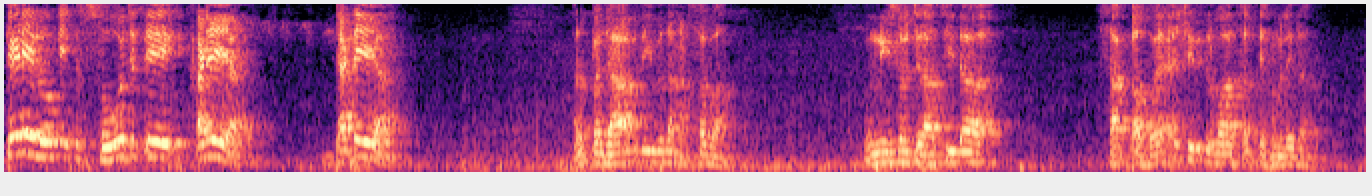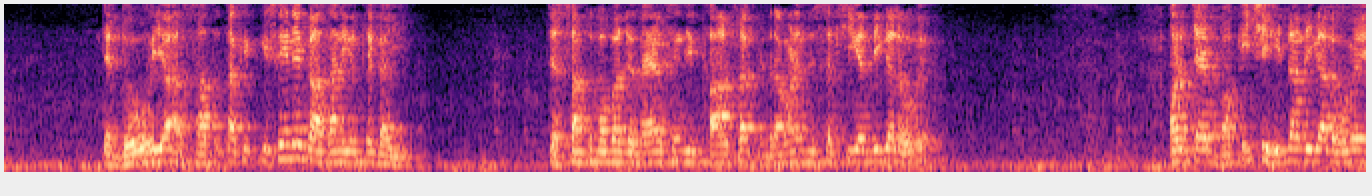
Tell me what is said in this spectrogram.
ਕਿਹੜੇ ਲੋਕ ਇੱਕ ਸੋਚ ਤੇ ਖੜੇ ਆ, ਡਟੇ ਆ? ਔਰ ਪੰਜਾਬ ਦੀ ਵਿਧਾਨ ਸਭਾ 1984 ਦਾ ਸਾਕਾ ਹੋਇਆ ਸ਼੍ਰੀ ਦਰਬਾਰ ਸਾਹਿਬ ਤੇ ਹਮਲੇ ਦਾ। ਤੇ 2007 ਤੱਕ ਕਿਸੇ ਨੇ ਗਾਥਾ ਨਹੀਂ ਉੱਥੇ ਗਾਈ। ਤੇ ਸੰਤ ਬਾਬਾ ਜਰਨੈਲ ਸਿੰਘ ਜੀ ਖਾਲਸਾ ਪਿੰਡਰਾਵਣੇ ਦੀ ਸ਼ਖਸੀਅਤ ਦੀ ਗੱਲ ਹੋਵੇ, ਔਰ ਚਾਹੇ ਬਾਕੀ ਸ਼ਹੀਦਾਂ ਦੀ ਗੱਲ ਹੋਵੇ,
